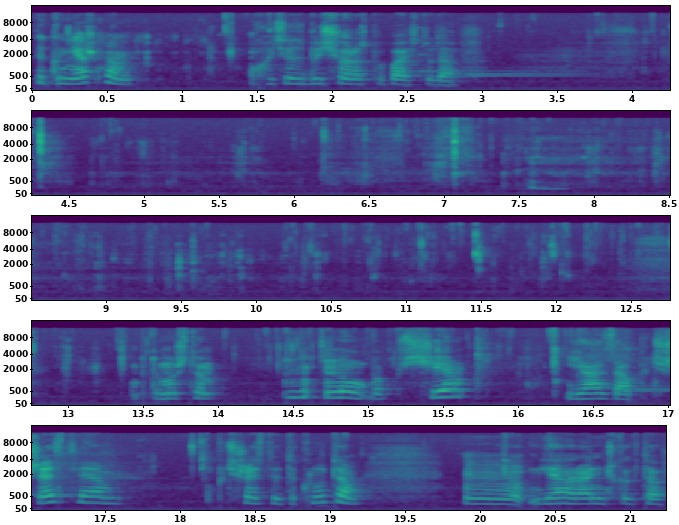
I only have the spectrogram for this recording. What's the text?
И, конечно, хотелось бы еще раз попасть туда. Потому что ну, вообще, я за путешествия. Путешествие это круто. Я раньше как-то,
